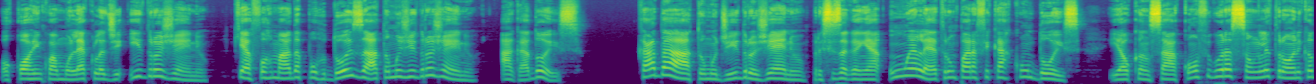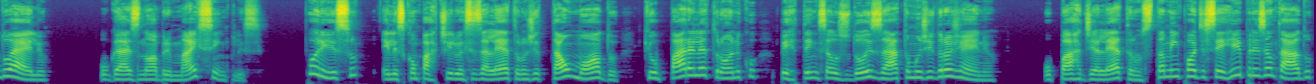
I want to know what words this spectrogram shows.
ocorre com a molécula de hidrogênio, que é formada por dois átomos de hidrogênio, H2. Cada átomo de hidrogênio precisa ganhar um elétron para ficar com dois e alcançar a configuração eletrônica do hélio, o gás nobre mais simples. Por isso, eles compartilham esses elétrons de tal modo que o par eletrônico pertence aos dois átomos de hidrogênio. O par de elétrons também pode ser representado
